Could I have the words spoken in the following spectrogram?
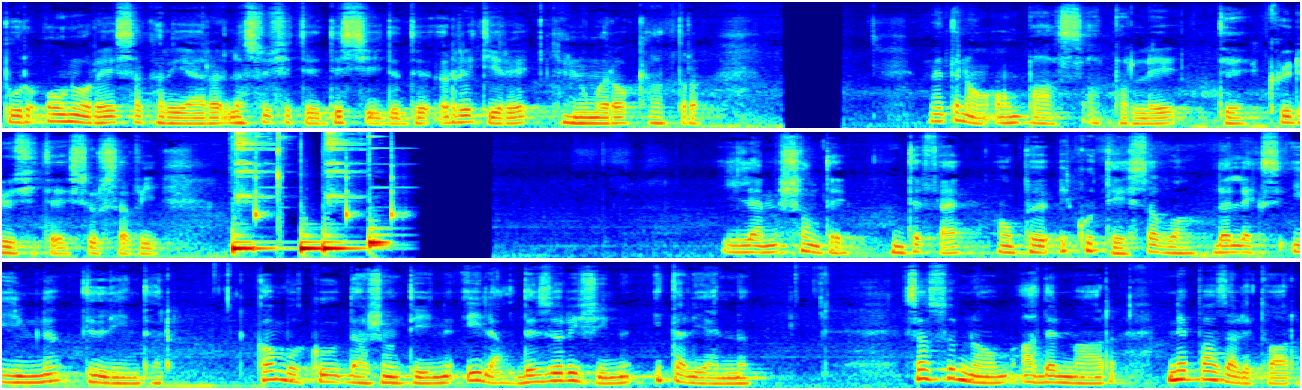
Pour honorer sa carrière, la société décide de retirer le numéro 4. Maintenant, on passe à parler des curiosités sur sa vie. Il aime chanter. De fait, on peut écouter sa voix de l'ex-hymne de l'Inter. Comme beaucoup d'Argentines, il a des origines italiennes. Son surnom, Adelmar, n'est pas aléatoire,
